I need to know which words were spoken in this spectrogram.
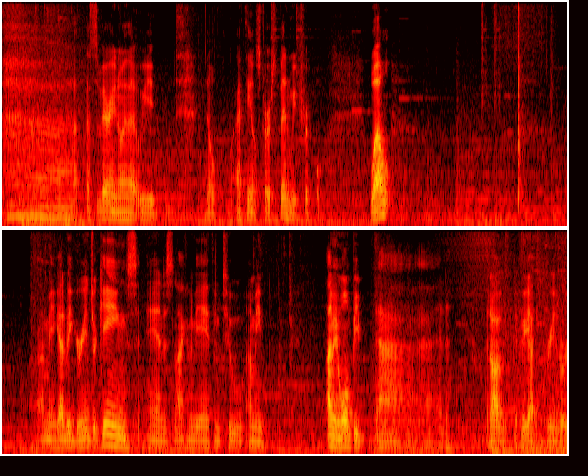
That's very annoying that we, you know, I think it was first spin we triple. Well, I mean, it gotta be greens or kings, and it's not gonna be anything too, I mean, I mean, it won't be bad. And if we got greens or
